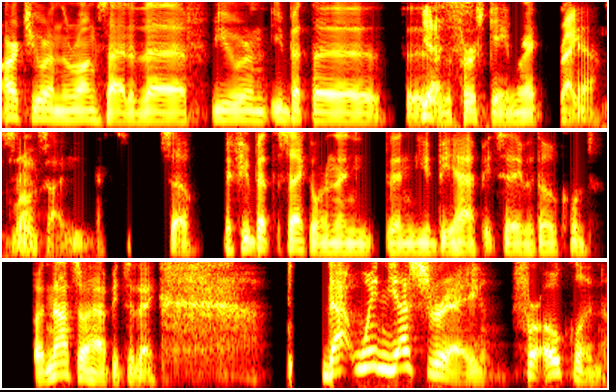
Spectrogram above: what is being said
Arch, you were on the wrong side of the. You were. On, you bet the the, yes. the, first game, right? Right. Yeah, so, wrong side. So if you bet the second one, then then you'd be happy today with Oakland, but not so happy today. That win yesterday for Oakland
